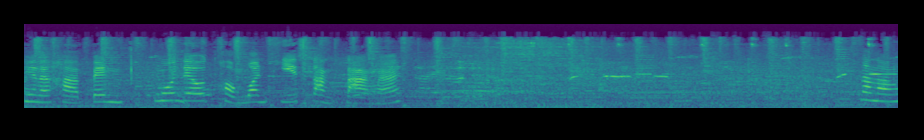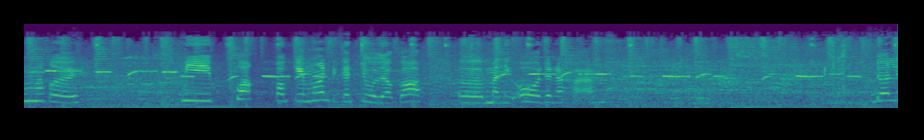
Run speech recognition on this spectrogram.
นี่นะคะ เป็นโมเดลของวันพีซต่างๆนะ น่ารักมากเลย มีพวกโปเกมอนปิกาจูแล้วก็เออมาริโอด้วยนะคะโดเร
